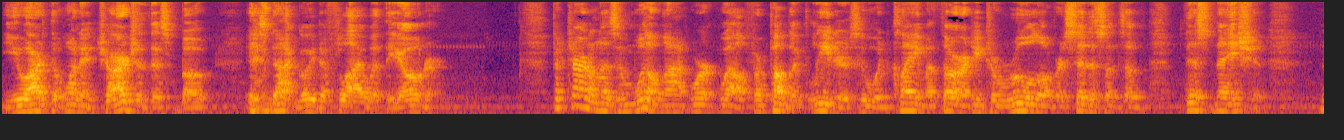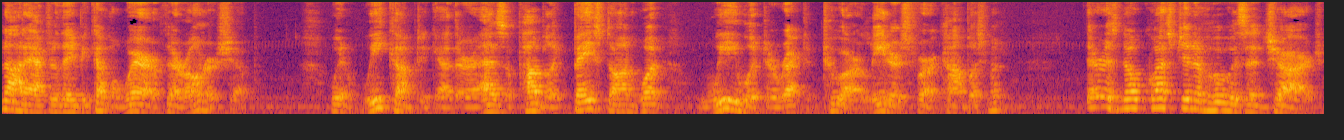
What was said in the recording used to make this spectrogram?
you aren't the one in charge of this boat, is not going to fly with the owner. Paternalism will not work well for public leaders who would claim authority to rule over citizens of this nation not after they become aware of their ownership. When we come together as a public based on what we would direct to our leaders for accomplishment, there is no question of who is in charge.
